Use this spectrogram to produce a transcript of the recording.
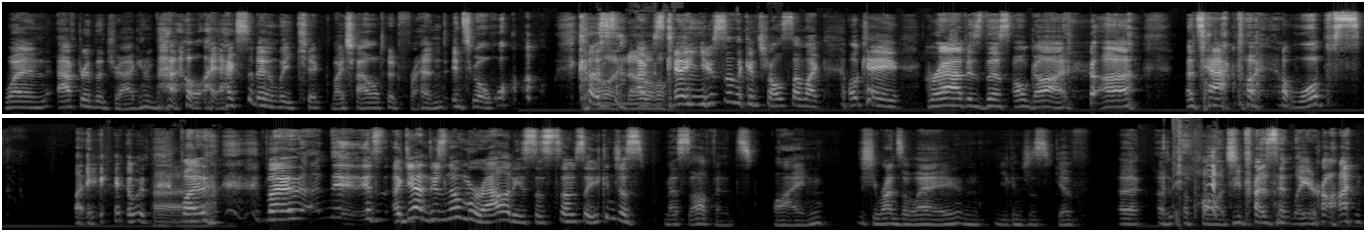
when after the dragon battle i accidentally kicked my childhood friend into a wall because Oh, no. i was getting used to the controls so i'm like okay grab is this oh god uh attack but whoops like it was Uh. but but it's again there's no morality system so you can just mess up and it's fine she runs away and you can just give a, a apology present later on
